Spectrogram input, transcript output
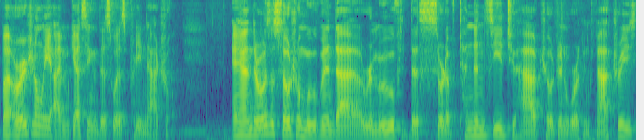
But originally, I'm guessing this was pretty natural. And there was a social movement that removed this sort of tendency to have children work in factories.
